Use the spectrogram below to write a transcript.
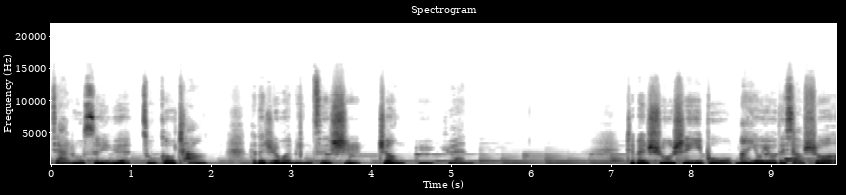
《假如岁月足够长》，它的日文名字是《正与圆》。这本书是一部慢悠悠的小说。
